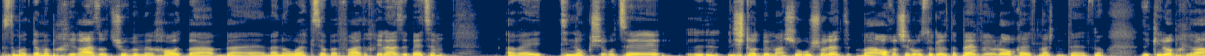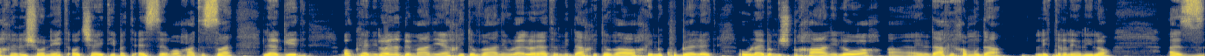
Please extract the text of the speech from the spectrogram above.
זאת אומרת גם הבחירה הזאת, שוב במרכאות באנורקסיה, בהפרעת אכילה, זה בעצם הרי תינוק שרוצה לשלוט במשהו, הוא שולט באוכל שלו, הוא סוגר את הפה ולא אוכל את מה שנותנת לו. זה כאילו הבחירה הכי ראשונית, עוד שהייתי בת 10 או 11, להגיד, אוקיי, אני לא יודעת במה אני אהיה הכי טובה, אני אולי לא אהיה התלמידה הכי טובה או הכי מקובלת, או אולי במשפחה אני לא הילדה הכי חמודה, ליטרלי אני לא. אז,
